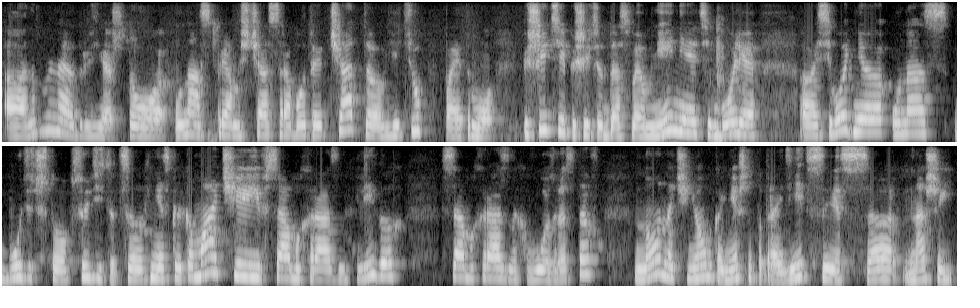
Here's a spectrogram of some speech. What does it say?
Напоминаю, друзья, что у нас прямо сейчас работает чат в YouTube, поэтому пишите, пишите туда свое мнение, тем более сегодня у нас будет что обсудить. Целых несколько матчей в самых разных лигах, самых разных возрастов – но начнем, конечно, по традиции с нашей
